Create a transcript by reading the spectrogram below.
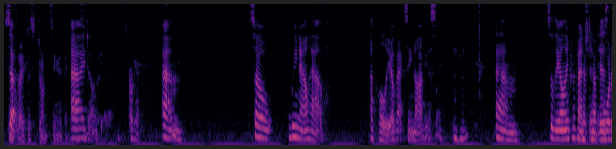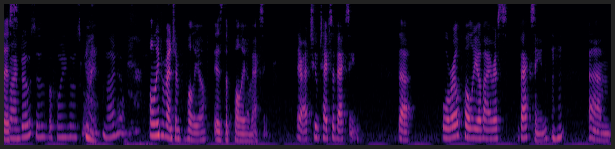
So I just don't see anything. I don't get it. it. Okay. Um, so we now have a polio vaccine, obviously. Mm-hmm. Um, so the only You have to prevention have is four this. to five doses before you go to school. I know. Only prevention for polio is the polio vaccine. There are two types of vaccine: the oral poliovirus vaccine Mm-hmm. um,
